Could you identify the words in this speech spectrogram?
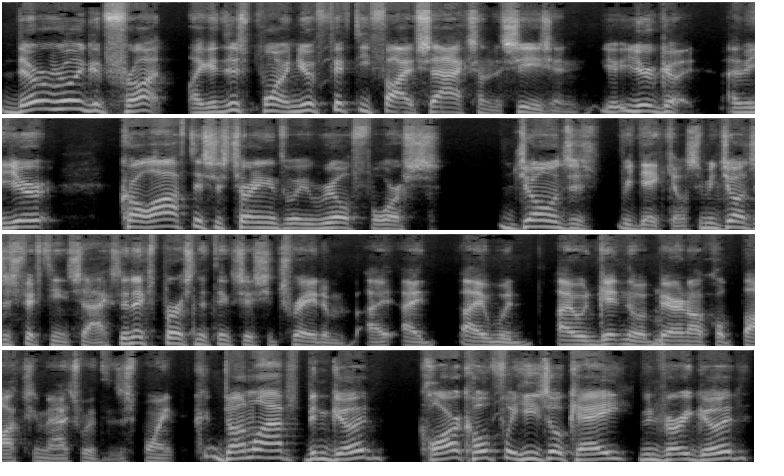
they're a really good front. Like at this point, you have 55 sacks on the season. You're, good. I mean, you're Karlaftis is turning into a real force Jones is ridiculous. I mean, Jones is 15 sacks. The next person that thinks they should trade him, I, I, I would, I would get into a bare knuckle boxing match with at this point. Dunlap's been good. Clark, hopefully he's okay. Been very good.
